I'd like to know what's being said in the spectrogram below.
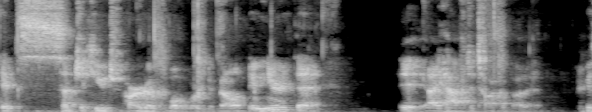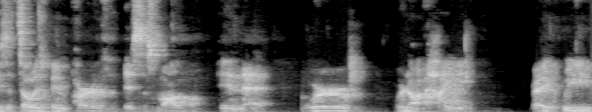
it's such a huge part of what we're developing here that it, I have to talk about it because it's always been part of the business model in that we're we're not hiding, right? We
